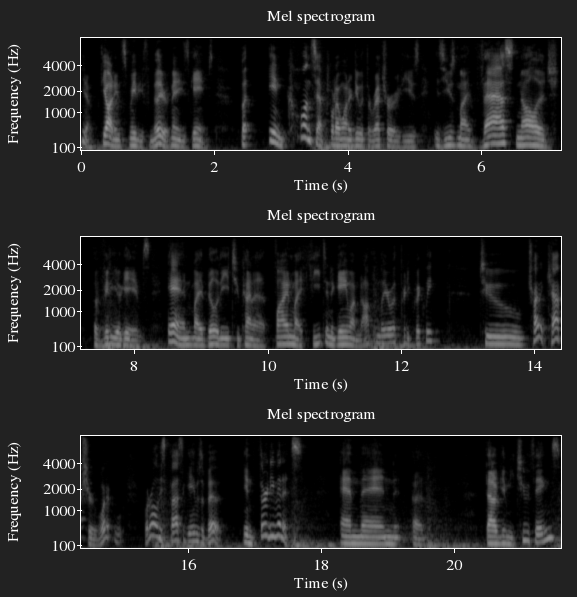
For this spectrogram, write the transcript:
you know, the audience may be familiar with many of these games, but in concept, what I want to do with the retro reviews is use my vast knowledge of video games and my ability to kind of find my feet in a game I'm not familiar with pretty quickly to try to capture what are, what are all these classic games about in 30 minutes. And then uh, that'll give me two things.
